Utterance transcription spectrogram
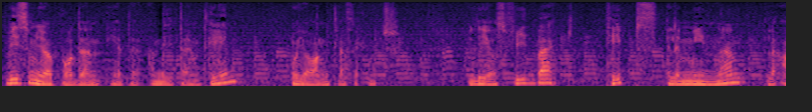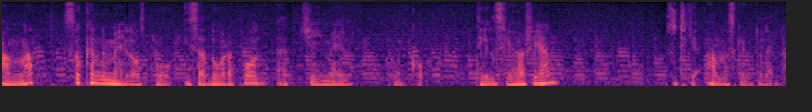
Vi som gör podden heter Anita MT och jag Niklas Reimertz. Vill du ge oss feedback, tips eller minnen eller annat så kan du mejla oss på isadorapodd.gmail.com. Tills vi hörs igen så tycker jag alla ska ut och levla.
